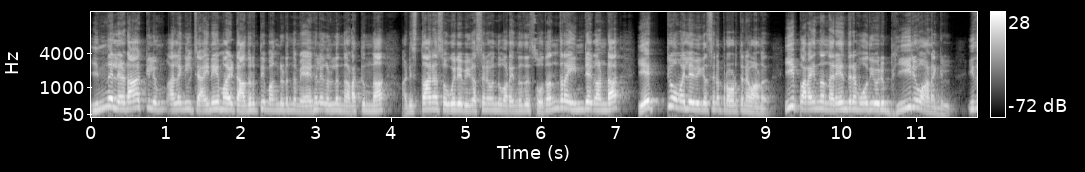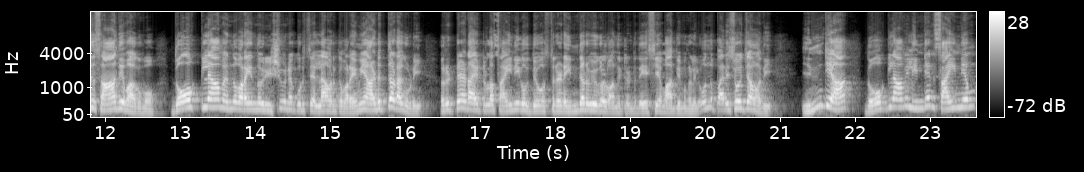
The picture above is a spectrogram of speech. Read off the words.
ഇന്ന് ലഡാക്കിലും അല്ലെങ്കിൽ ചൈനയുമായിട്ട് അതിർത്തി പങ്കിടുന്ന മേഖലകളിലും നടക്കുന്ന അടിസ്ഥാന സൗകര്യ വികസനം എന്ന് പറയുന്നത് സ്വതന്ത്ര ഇന്ത്യ കണ്ട ഏറ്റവും വലിയ വികസന പ്രവർത്തനമാണ്. ഈ പറയുന്ന നരേന്ദ്രമോദി ഒരു ഭീരുവാണെങ്കിൽ ഇത് സാധ്യമാകുമോ? ദോക്ലാം എന്ന് പറയുന്ന ഒരു ഇഷ്യൂവിനെ കുറിച്ച് എല്ലാവർക്കും പറയും ഈ അടുത്തിടെ കൂടി റിട്ടയർഡ് ആയിട്ടുള്ള സൈനിക ഉദ്യോഗസ്ഥരുടെ ഇന്റർവ്യൂകൾ വന്നിട്ടുണ്ട് ദേശീയ മാധ്യമങ്ങളിൽ. ഒന്ന് പരിശോധിച്ചാൽ മതി. ഇന്ത്യ ദോക്ലാമിൽ ഇന്ത്യൻ സൈന്യം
